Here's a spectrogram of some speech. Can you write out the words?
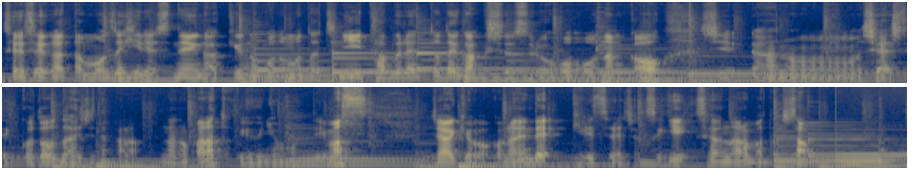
先生方もぜひですね、学級の子どもたちにタブレットで学習する方法なんかをし、あのー、シェアしていくこと大事だからななのかなというふうに思っています。じゃあ今日はこの辺で起立例着席。さようならまた明日。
